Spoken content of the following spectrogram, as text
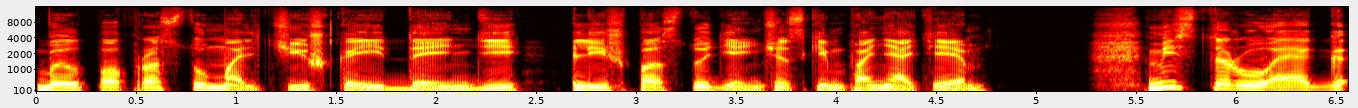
был попросту мальчишкой и денди лишь по студенческим понятиям. Мистер Уэгг,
